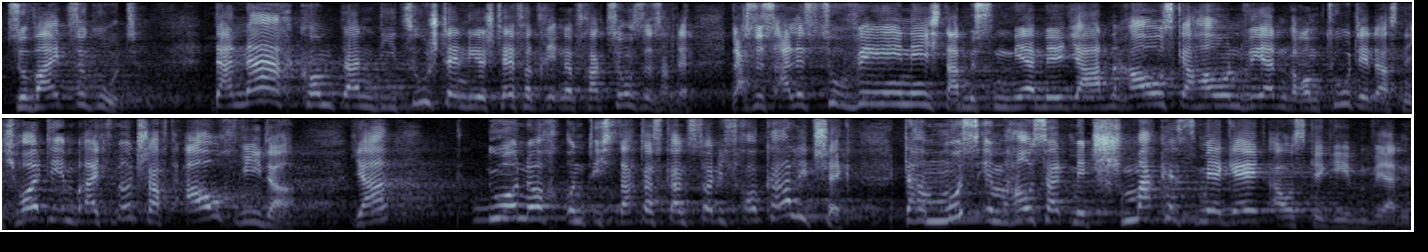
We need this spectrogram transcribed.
So weit, so gut. Danach kommt dann die zuständige stellvertretende Fraktionsvorsitzende das ist alles zu wenig, da müssen mehr Milliarden rausgehauen werden. Warum tut ihr das nicht? Heute im Bereich Wirtschaft auch wieder. Ja, nur noch, und ich sage das ganz deutlich, Frau Karliczek, da muss im Haushalt mit Schmackes mehr Geld ausgegeben werden.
